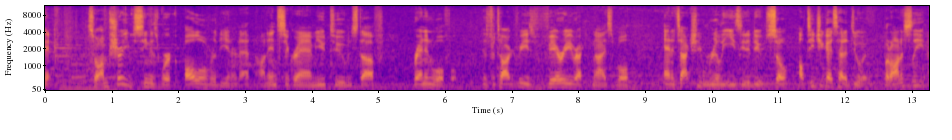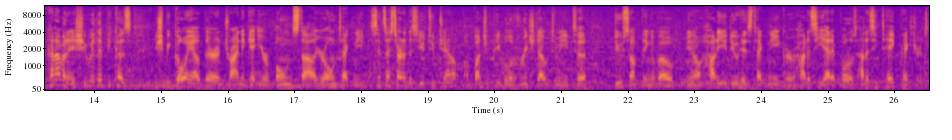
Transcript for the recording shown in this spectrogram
Okay, so I'm sure you've seen his work all over the internet, on Instagram, YouTube and stuff. Brandon Woelfel. His photography is very recognizable and it's actually really easy to do. So I'll teach you guys how to do it. But honestly, I kind of have an issue with it because you should be going out there and trying to get your own style, your own technique. Since I started this YouTube channel, a bunch of people have reached out to me to do something about, you know, how do you do his technique or how does he edit photos? How does he take pictures?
